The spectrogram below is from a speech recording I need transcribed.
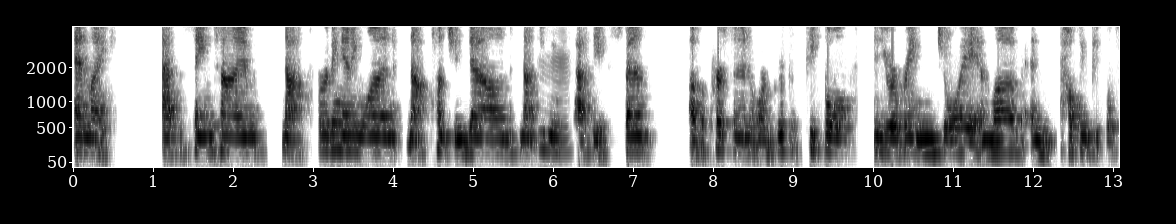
and like at the same time not hurting anyone not punching down not doing mm-hmm. at the expense of a person or a group of people and you're bringing joy and love and helping people to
